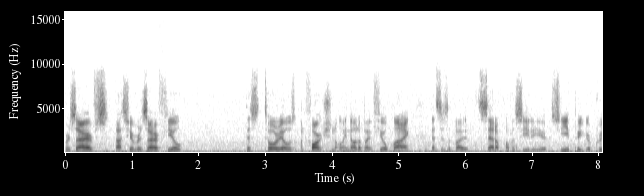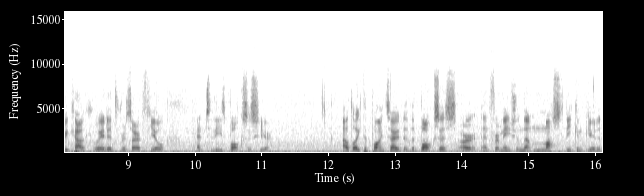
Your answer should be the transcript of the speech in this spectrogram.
Reserves, that's your reserve fuel. This tutorial is unfortunately not about fuel planning, this is about the setup of a CDU. So you put your pre-calculated reserve fuel into these boxes here. I'd like to point out that the boxes are information that must be computed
